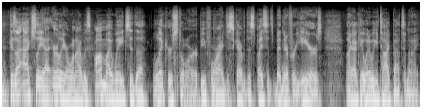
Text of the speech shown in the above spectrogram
Because I actually uh, earlier when I was on my way to the liquor store before I discovered this place that's been there for years, I'm like, okay, what do we talk about tonight?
